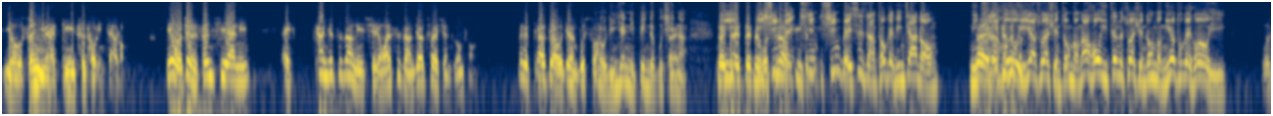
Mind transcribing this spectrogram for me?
有生以来第一次投林佳龙，因为我就很生气啊！你，哎，看就知道你选完市长就要出来选总统，那个调调我就很不爽。哦，林先你病得不轻啊！对对对对，你新北新新北市长投给林佳龙，你知道侯友宜要出来选总统，然后侯友宜真的出来选总统，你又投给侯友宜。我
